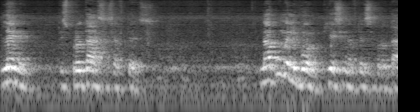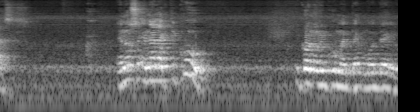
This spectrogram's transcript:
λένε τις προτάσεις αυτές. Να πούμε λοιπόν ποιες είναι αυτές οι προτάσεις. Ενός εναλλακτικού οικονομικού μοντέλου.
